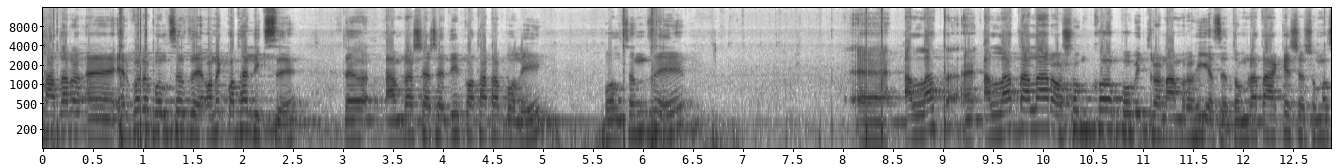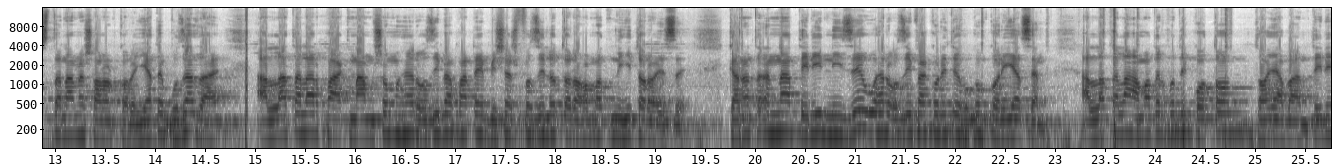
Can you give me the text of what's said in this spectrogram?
সাধারণ এরপরে বলছে যে, অনেক কথা লিখছে। তো আমরা শেষে দিয়ে কথাটা বলি। বলছেন যে আল্লাহ তালার অসংখ্য পবিত্র নাম রহিয়াছে। তোমরা তাহাকে সে সমস্ত নামে স্মরণ করো। ইয়াতে বোঝা যায়, আল্লাহ তালার পাক নামসমূহের অজিফা পাঠে বিশেষ ফজিলত রহমত নিহিত রয়েছে। কারণ না, তিনি নিজে উহার অজিফা করিতে হুকুম করিয়াছেন। আল্লাহ তালা আমাদের প্রতি কত দয়াবান। তিনি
